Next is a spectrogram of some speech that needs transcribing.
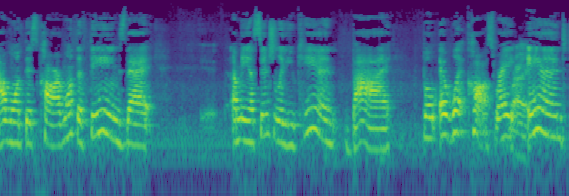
I want this car, I want the things that, I mean, essentially you can buy, but at what cost, right? Right. And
